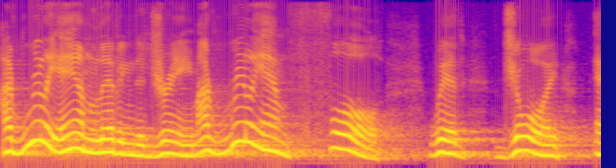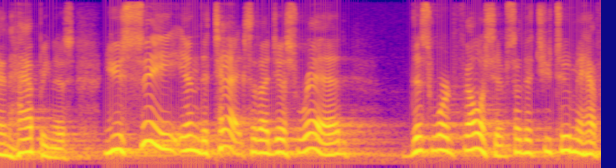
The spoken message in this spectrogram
I really am living the dream. I really am full with joy and happiness. You see in the text that I just read this word fellowship, so that you too may have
